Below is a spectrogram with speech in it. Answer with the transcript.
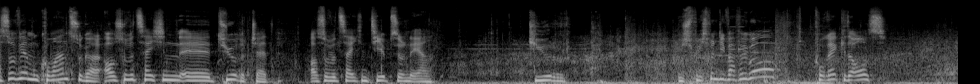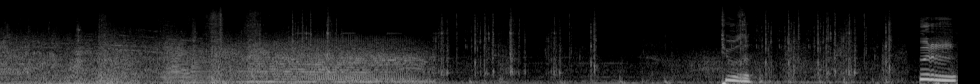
Achso, wir haben ein Command sogar. Ausrufezeichen äh, Türe, Chat. Ausrufezeichen TYR. Tür. Wie spricht man die Waffe überhaupt? Korrekt aus. Türe. Türe.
